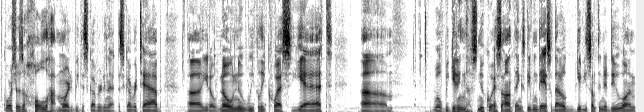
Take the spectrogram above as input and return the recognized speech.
Of course, there's a whole lot more to be discovered in that Discover tab. Uh, you know, no new weekly quests yet. Um, we'll be getting those new quests on Thanksgiving Day, so that'll give you something to do on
